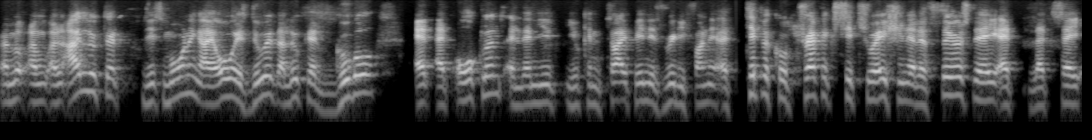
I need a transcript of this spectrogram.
And, and I looked at this morning, I always do it. I looked at Google at, at Auckland, and then you, you can type in, it's really funny, a typical traffic situation at a Thursday at, let's say,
